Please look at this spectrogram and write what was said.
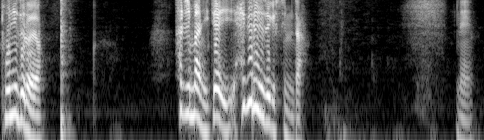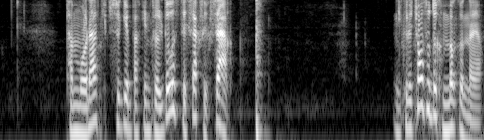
돈이 들어요. 하지만 이제 해결해 드리겠습니다. 네. 단모랑 깊숙이 박힌 털도 쓱싹쓱싹 그리고 청소도 금방 끝나요.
